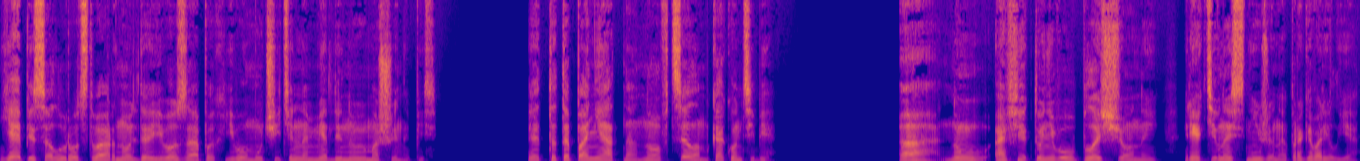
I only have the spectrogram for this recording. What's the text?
Я описал уродство Арнольда, его запах, его мучительно медленную машинопись. «Это-то понятно, но в целом как он тебе?» «А, ну, аффект у него уплощенный, реактивность снижена», — проговорил я.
